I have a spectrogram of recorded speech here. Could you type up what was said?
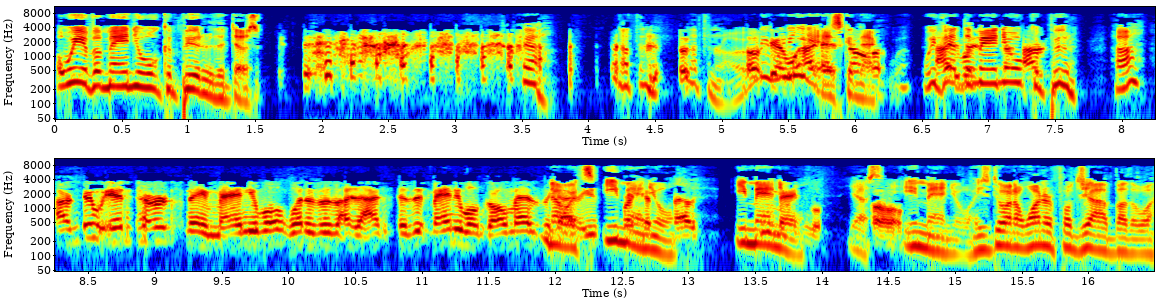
Oh, we have a manual computer that does it. yeah, nothing, nothing wrong. What are you- Okay, what are you I asking that? We've I had the manual computer, huh? Our new intern's named Manuel. What is it? I- I- Is it Manuel Gomez? The No, guy- it's Emmanuel. Emmanuel. Emmanuel. Yes, Oh. Emmanuel. He's doing a wonderful job, by the way.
